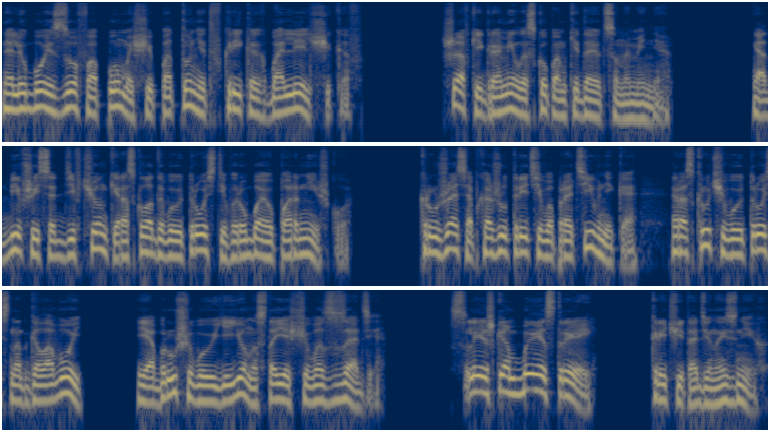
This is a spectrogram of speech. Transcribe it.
любой зов о помощи потонет в криках болельщиков. Шавки громилы скопом кидаются на меня. Отбившись от девчонки, раскладываю трость и вырубаю парнишку. Кружась, обхожу третьего противника, раскручиваю трость над головой и обрушиваю ее настоящего сзади. «Слишком быстрый!» — кричит один из них.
